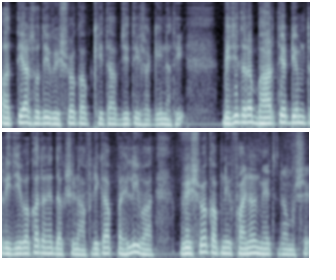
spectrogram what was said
અત્યાર સુધી વિશ્વકપ ખિતાબ જીતી શકી નથી. બીજી તરફ ભારતીય ટીમ ત્રીજી વખત અને દક્ષિણ આફ્રિકા પહેલીવાર વિશ્વકપની ફાઇનલ મેચ રમશે.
